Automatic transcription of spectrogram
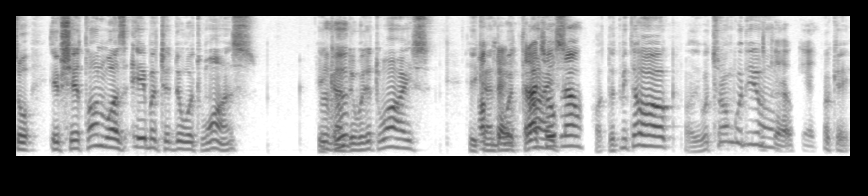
So if shaitan was able to do it once, he can Mhm. do it twice. He can do it can twice. now? Let me talk. What's wrong with you? Okay, okay. Okay.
